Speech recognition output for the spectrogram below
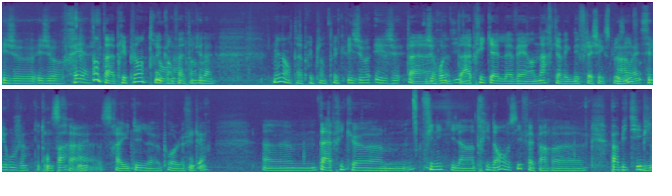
Et je, et je réaffirme. Non, t'as appris plein de trucs Non, en fait. appris hein. que dalle. Mais non, t'as appris plein de trucs. Et je, et je, T'as Je redis- t'as appris qu'elle avait un arc avec des flèches explosives. ah ouais, c'est les rouges, hein, te trompe pas. sera, ouais. sera utile pour le futur. Euh, T'as appris que euh, Finnick, il a un trident aussi fait par. euh, Par Beatty, Beatty.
